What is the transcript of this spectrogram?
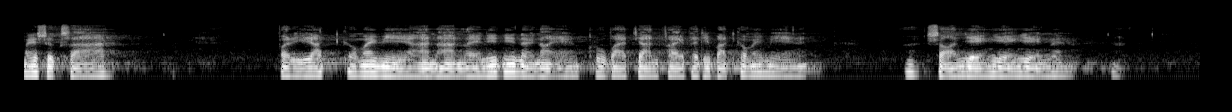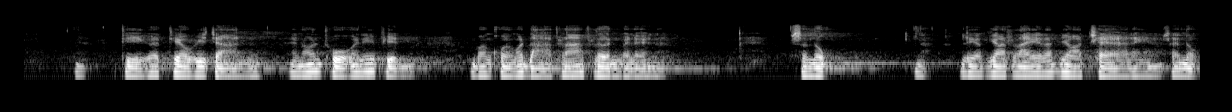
ไม่ศึกษา ปริยัติก็ไม่มีอ่านอ่านอะไรนิดๆหน่อยๆครูบาอาจารย์ฝ่ายปฏิบัติก็ไม่มีนะสอนเหยงเหยงเหยงนะทีก็เที่ยววิจารณ์นอนถูกอันนี้ผิด บางคนก็ด่าพระเพลินไปเลยนะสนุกเรียกยอดไลค์แล้วยอดแชร์อะไรสนุก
